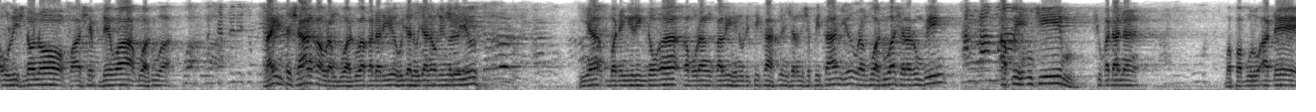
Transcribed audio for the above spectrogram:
ulis Nonoep dewa buah dua lain tersangka orang buah dua dari hujan-hujan badgiring doa kamu orang kali Hindu di sepitan orang buah dua secara ruming apici suka dan Bapak bu ade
